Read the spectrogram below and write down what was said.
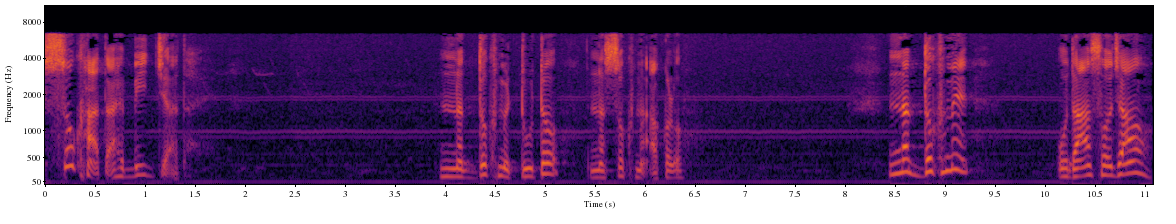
सुख आता है, बीत जाता है। न दुख में टूटो, न सुख में अकड़ो। न दुख में उदास हो जाओ,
